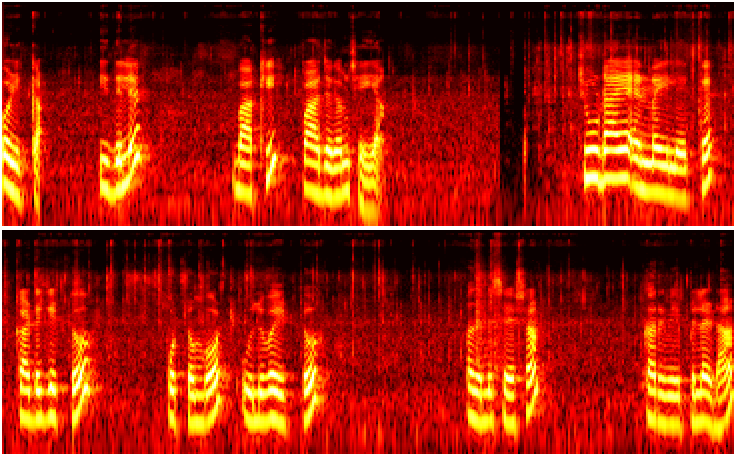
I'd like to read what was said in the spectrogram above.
ഒഴിക്കാം. ഇതിൽ ബാക്കി പാചകം ചെയ്യാം. ചൂടായ എണ്ണയിലേക്ക് കടുകിട്ടു പൊട്ടുമ്പോൾ ഉലുവ ഇട്ടു. അതിന് ശേഷം കറിവേപ്പില ഇടാം.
